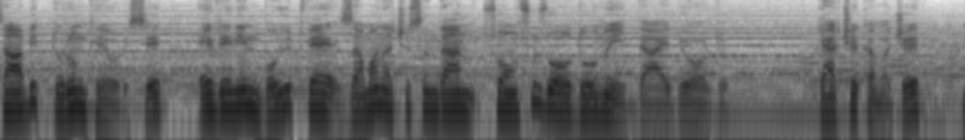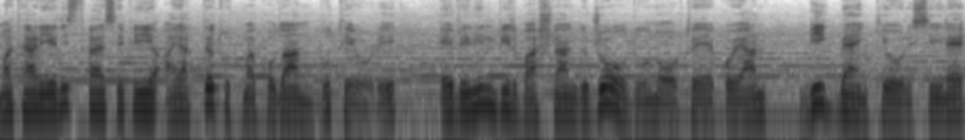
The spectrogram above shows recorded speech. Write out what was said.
Sabit durum teorisi, evrenin boyut ve zaman açısından sonsuz olduğunu iddia ediyordu. Gerçek amacı, materyalist felsefeyi ayakta tutmak olan bu teori, evrenin bir başlangıcı olduğunu ortaya koyan Big Bang teorisiyle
